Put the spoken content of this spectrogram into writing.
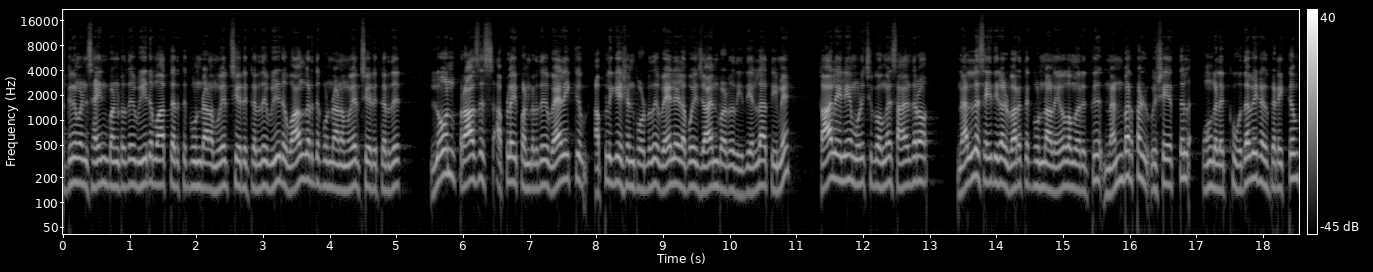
அக்ரிமெண்ட் சைன் பண்ணுறது வீடு மாற்றுறதுக்கு உண்டான முயற்சி எடுக்கிறது வீடு வாங்குறதுக்கு உண்டான முயற்சி எடுக்கிறது லோன் ப்ராசஸ் அப்ளை பண்ணுறது வேலைக்கு அப்ளிகேஷன் போடுறது வேலையில் போய் ஜாயின் பண்ணுறது இது எல்லாத்தையுமே காலையிலேயே முடிச்சுக்கோங்க. சாயந்தரம் நல்ல செய்திகள் வரத்துக்கு உண்டான யோகம் இருக்குது நண்பர்கள் விஷயத்தில் உங்களுக்கு உதவிகள் கிடைக்கும்.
